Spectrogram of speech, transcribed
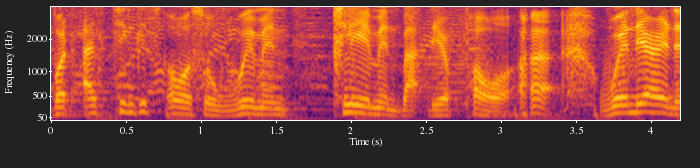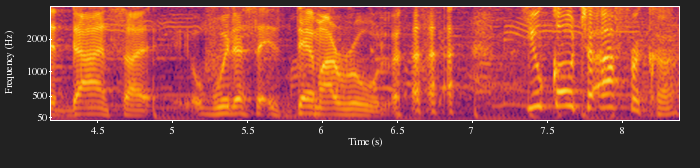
But I think it's also women claiming back their power. when they're in the dance, uh, we just say it's them a rule. you go to Africa,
